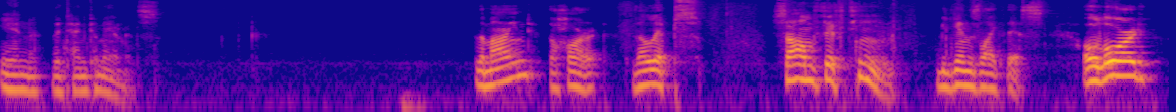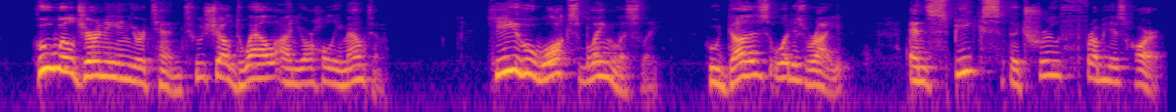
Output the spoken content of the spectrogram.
in the Ten Commandments. The mind, the heart, the lips. Psalm 15 begins like this. O Lord, who will journey in your tent? Who shall dwell on your holy mountain? He who walks blamelessly, who does what is right, and speaks the truth from his heart,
